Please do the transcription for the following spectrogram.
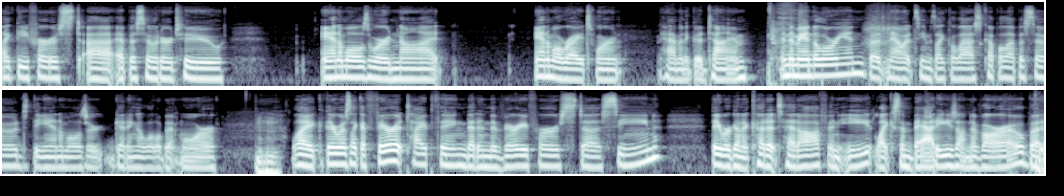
like the first uh, episode or two, animals were not, animal rights weren't having a good time in The Mandalorian, but now it seems like the last couple episodes, the animals are getting a little bit more. Like there was like a ferret type thing that in the very first uh, scene, they were going to cut its head off and eat, like some baddies on Nevarro, but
